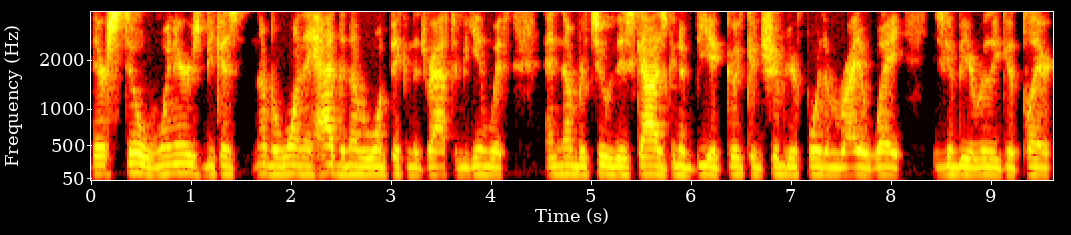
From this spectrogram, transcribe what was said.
they're still winners because number one, they had the number one pick in the draft to begin with, and number two, this guy's going to be a good contributor for them right away. He's going to be a really good player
